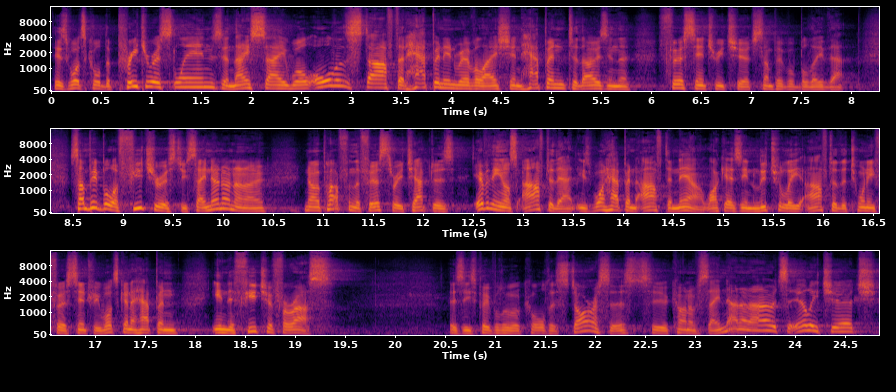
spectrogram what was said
There's what's called the preterist lens, and they say, well, all of the stuff that happened in Revelation happened to those in the first century church. Some people believe that. Some people are futurists who say, no, no, no, no. No, apart from the first three chapters, everything else after that is what happened after now, like as in literally after the 21st century. What's going to happen in the future for us? There's these people who are called historicists who kind of say, no, no, no, it's the early church,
